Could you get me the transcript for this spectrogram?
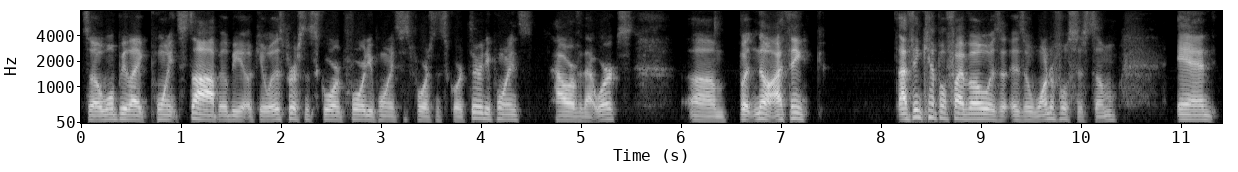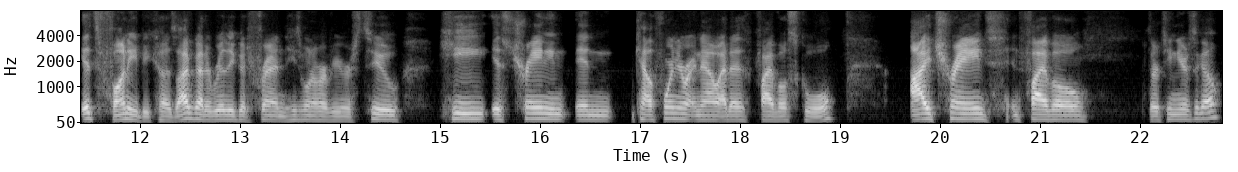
So it won't be like point stop. It'll be okay. Well, this person scored 40 points. This person scored 30 points. However that works. Um, but no, I think I think Kempo 5.0 is a, is a wonderful system. And it's funny because I've got a really good friend. He's one of our viewers too. He is training in California right now at a 5.0 school. I trained in 5.0 13 years ago,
